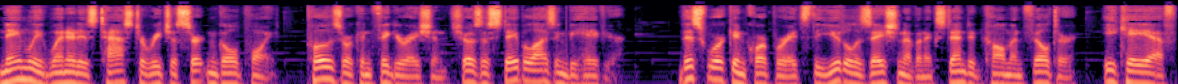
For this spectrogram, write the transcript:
namely when it is tasked to reach a certain goal point, pose or configuration, shows a stabilizing behavior. This work incorporates the utilization of an extended Kalman filter, EKF,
